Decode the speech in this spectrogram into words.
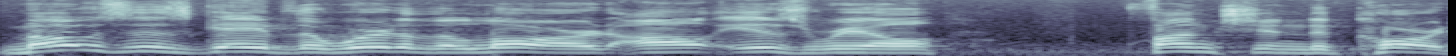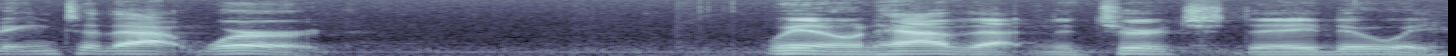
Moses gave the word of the Lord, all Israel functioned according to that word. We don't have that in the church today, do we?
